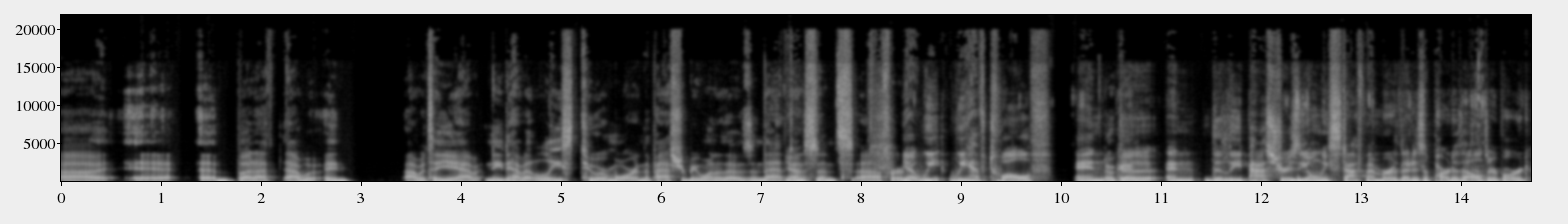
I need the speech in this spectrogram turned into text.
Uh, uh, but I, I would. I would say you have need to have at least two or more, and the pastor be one of those in that yeah. instance. Uh, for yeah, we we have twelve, and okay. the and the lead pastor is the only staff member that is a part of the elder board,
